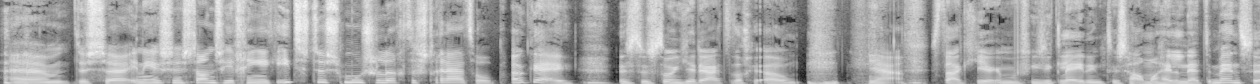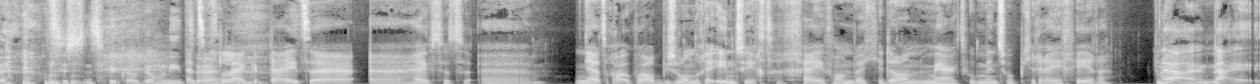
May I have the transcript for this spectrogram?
Nee, um, dus in eerste instantie ging ik iets te smoezelig de straat op. Oké, okay. dus toen stond je daar en dacht je... oh, ja. sta ik hier in mijn vieze kleding tussen allemaal hele nette mensen. dat is natuurlijk ook helemaal niet... En tegelijkertijd uh, heeft het ja, toch ook wel bijzondere inzichten gegeven... omdat je dan merkt hoe mensen op je reageren. Ja, nou,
